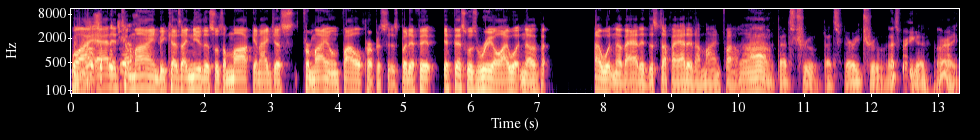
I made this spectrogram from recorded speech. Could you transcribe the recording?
Well, I added to mine because I knew this was a mock and I just for my own file purposes. But if it if this was real, I wouldn't have I wouldn't have added the stuff I added on mine file. Ah, that's true. That's very true. That's very good. All right.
